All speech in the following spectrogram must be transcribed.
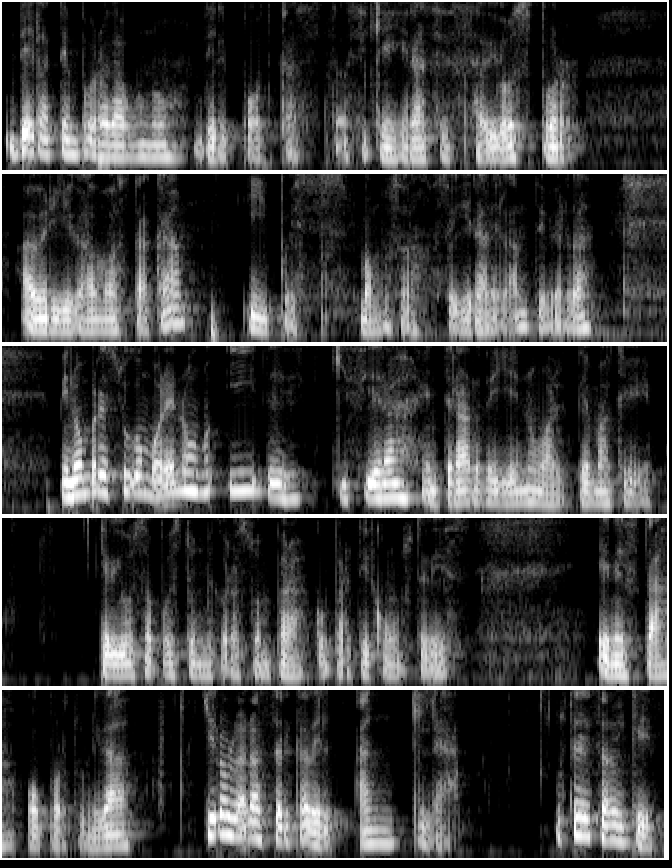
de la temporada 1 del podcast. Así que gracias a Dios por haber llegado hasta acá y pues vamos a seguir adelante, ¿verdad? Mi nombre es Hugo Moreno y quisiera entrar de lleno al tema que, que Dios ha puesto en mi corazón para compartir con ustedes en esta oportunidad. Quiero hablar acerca del ancla. Ustedes saben que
